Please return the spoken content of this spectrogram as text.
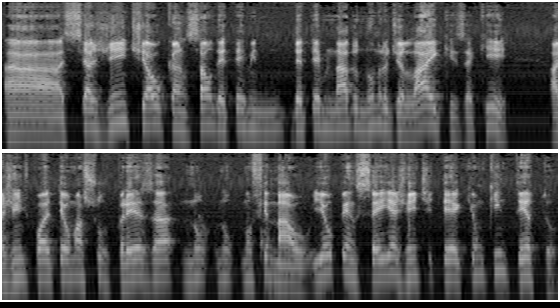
Ah, se a gente alcançar um determin, determinado número de likes aqui, a gente pode ter uma surpresa no, no, no final. E eu pensei a gente ter aqui um quinteto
